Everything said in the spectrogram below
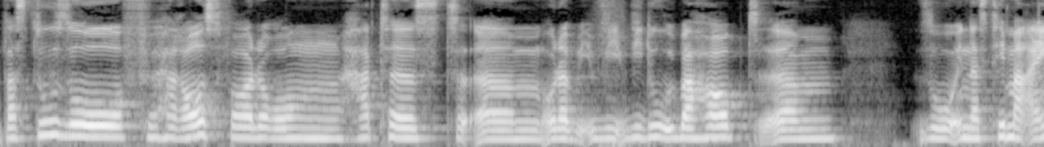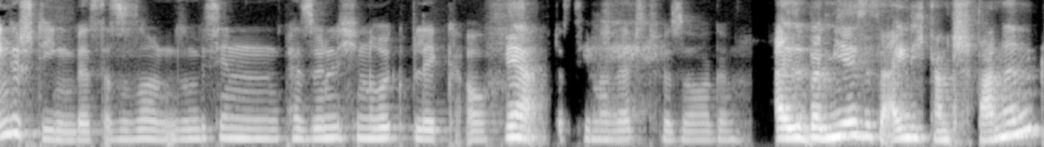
was du so für Herausforderungen hattest ähm, oder wie, wie du überhaupt ähm, so in das Thema eingestiegen bist. Also so, so ein bisschen persönlichen Rückblick auf ja. das Thema Selbstfürsorge. Also bei mir ist es eigentlich ganz spannend,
